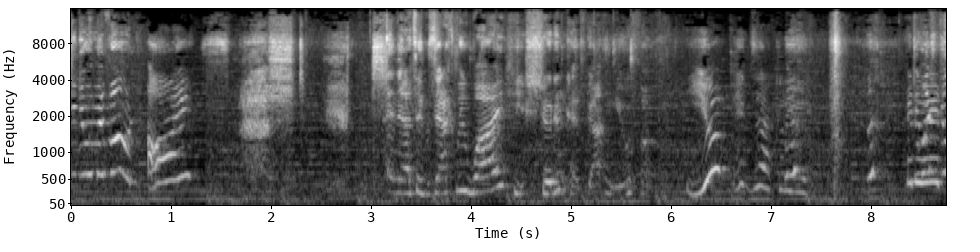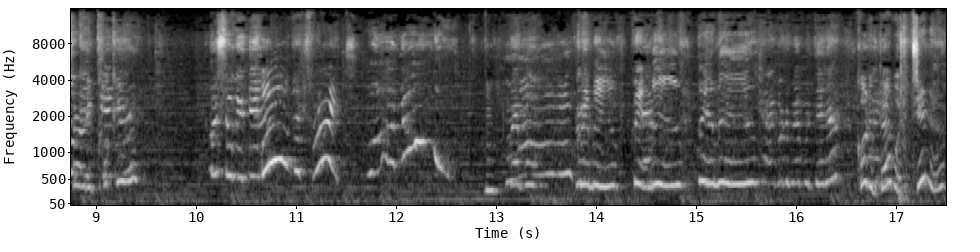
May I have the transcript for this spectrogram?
you do with my phone? I smashed it. And that's exactly why he shouldn't have gotten you a phone. Yup, exactly. Anyway, it's already cooking. I still get dinner? Oh, that's right. Oh, no. Grandma, grandma, grandma. Can I go to bed with dinner? Go to bed with dinner?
